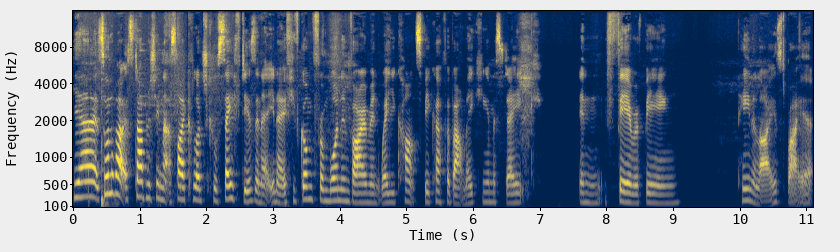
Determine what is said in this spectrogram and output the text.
Yeah, it's all about establishing that psychological safety, isn't it? You know, if you've gone from one environment where you can't speak up about making a mistake in fear of being penalized by it,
